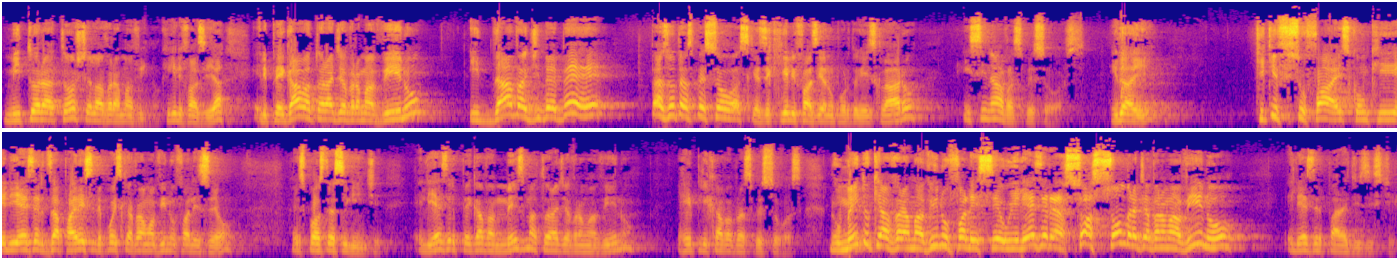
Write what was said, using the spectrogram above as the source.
Mitorato shel. O que ele fazia? Ele pegava a Torá de Avram Avinu e dava de beber para as outras pessoas. Quer dizer, o que ele fazia no português, claro? Ensinava as pessoas. E daí? O que, que isso faz com que Eliezer desapareça depois que Avram Avinu faleceu? A resposta é a seguinte. Eliezer pegava a mesma Torá de Avram Avinu e replicava para as pessoas. No momento que Avram Avinu faleceu e Eliezer era só sombra de Avram Avinu, Eliezer para de existir.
